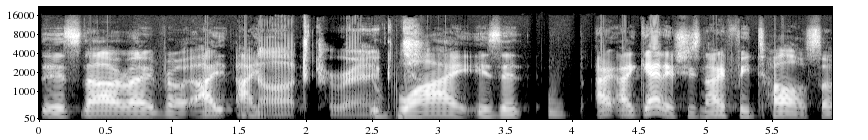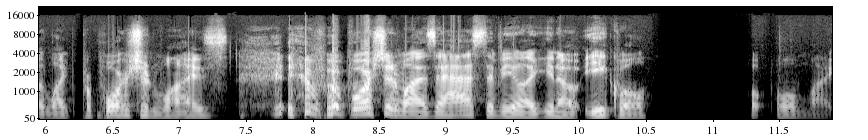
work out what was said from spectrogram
It's not right, bro. I I not correct. why is it I, I get it. She's nine feet tall so like proportion wise proportion wise it has to be like you know equal. Oh, oh my.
